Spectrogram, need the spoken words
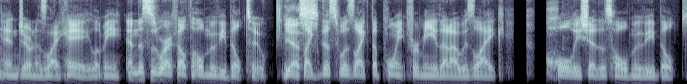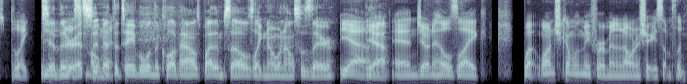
and Jonah's like hey let me and this is where I felt the whole movie built to yes. like this was like the point for me that I was like, holy shit, this whole movie built like yeah, they're sitting at the table in the clubhouse by themselves, like no one else is there. yeah Yeah. And Jonah Hill's like, why, why don't you come with me for a minute? I want to show you something.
